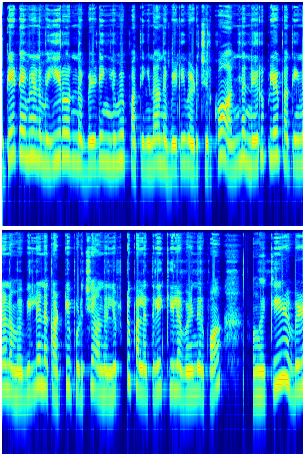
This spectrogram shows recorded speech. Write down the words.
இதே டைம்ல நம்ம ஹீரோ இருந்த பில்டிங்லயுமே பார்த்தீங்கன்னா அந்த வெடி வெடிச்சிருக்கும். அந்த நெருப்புலேயே பார்த்தீங்கன்னா பாத்தீங்கன்னா நம்ம வில்லனை கட்டி பிடிச்சி அந்த லிஃப்ட் பள்ளத்திலே கீழே விழுந்திருப்பான். அவங்க கீழே விழ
